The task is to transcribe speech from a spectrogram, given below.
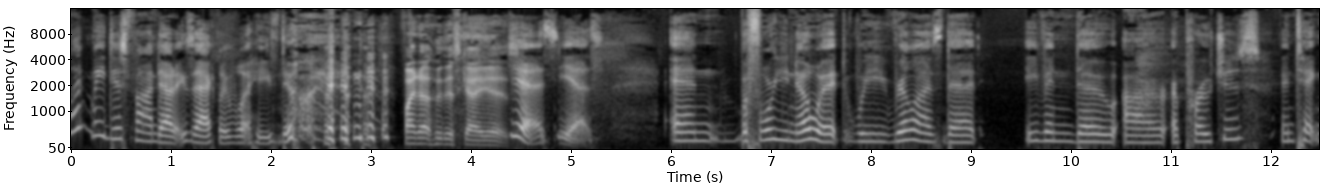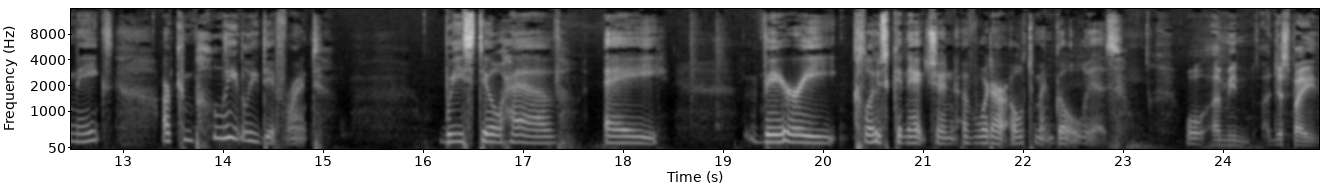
let me just find out exactly what he's doing. find out who this guy is. yes, yes. And before you know it, we realized that even though our approaches and techniques are completely different, we still have a very close connection of what our ultimate goal is. Well, I mean, just by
